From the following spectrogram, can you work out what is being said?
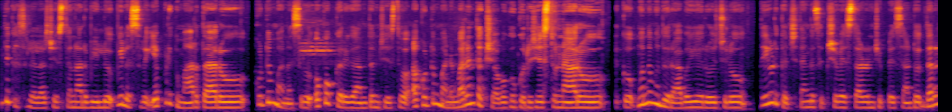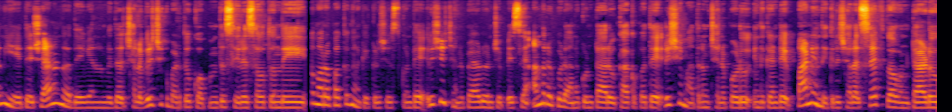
ఎందుకు అసలు మనసులు ఎలా చేస్తున్నారు వీళ్ళు? వీళ్ళు అసలు ఎప్పటికి మారతారు? కుటుంబాన్ని అసలు ఒక్కొక్కరిగా అంతం చేస్తూ ఆ కుటుంబాన్ని మరింత క్షోభకు గురి చేస్తున్నారు. ముందు ముందు రాబోయే రోజులు దేవుడు ఖచ్చితంగా శిక్ష వేస్తాడని చెప్పేసి అంటూ ధరణి అయితే శానంద్ర దేవి మీద చాలా విరుచుకుపడుతూ కోపంతో సీరియస్ అవుతుంది. మరో పక్క కనుక ఇక్కడ చూసుకుంటే రిషి చనిపోయాడు అని చెప్పేసి అందరూ కూడా అనుకుంటారు. కాకపోతే రిషి మాత్రం చనిపోడు. ఎందుకంటే పాండ్యం దగ్గర చాలా సేఫ్గా ఉంటాడు.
